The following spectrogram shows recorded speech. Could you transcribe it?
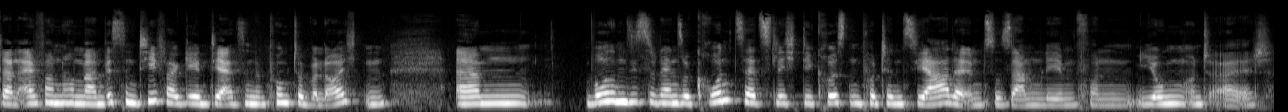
dann einfach noch mal ein bisschen tiefergehend die einzelnen Punkte beleuchten. Ähm, worin siehst du denn so grundsätzlich die größten Potenziale im Zusammenleben von Jung und Alt?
